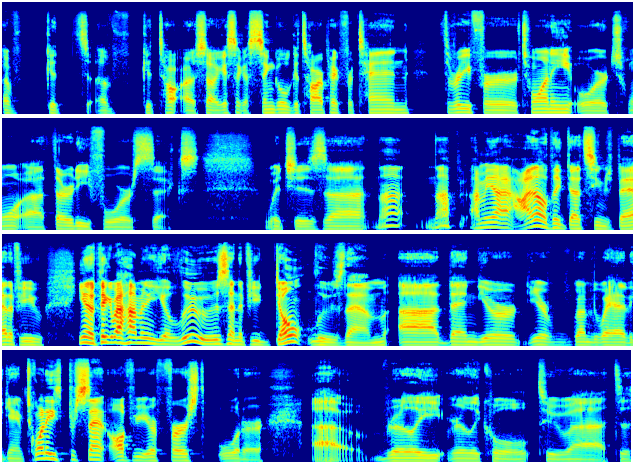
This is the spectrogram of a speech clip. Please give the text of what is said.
of of guitar. Uh, so I guess like a single guitar pick for 10, three for 20, or uh, 30 for six which is uh, not not. I mean, I, I don't think that seems bad. If you you know think about how many you lose, and if you don't lose them, uh, then you're you're going to be way ahead of the game. Twenty percent off your first order. Uh, really, really cool to uh, to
